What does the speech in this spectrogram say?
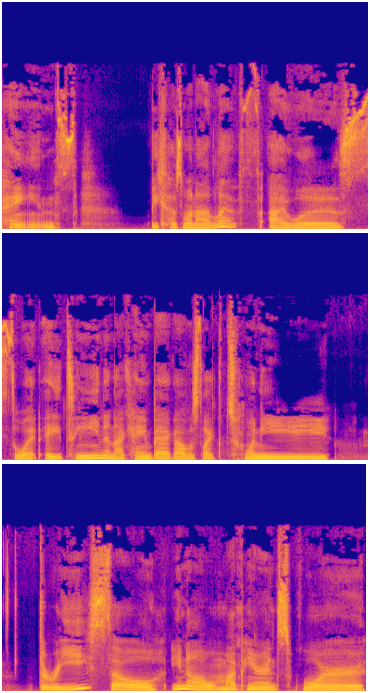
pains because when I left, I was what 18 and I came back I was like 23. So, you know, my parents were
